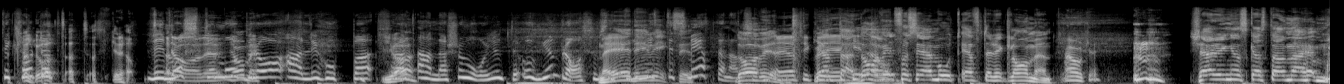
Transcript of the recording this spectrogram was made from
det är klart Förlåt att, att vi måste ja, må bra allihopa, för ja. att annars så mår ju inte ungen bra som Nej, sitter det är mitt viktigt. i smeten. Alltså. David, vänta, David får säga emot efter reklamen. Ja, okay. Kärringen ska stanna hemma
